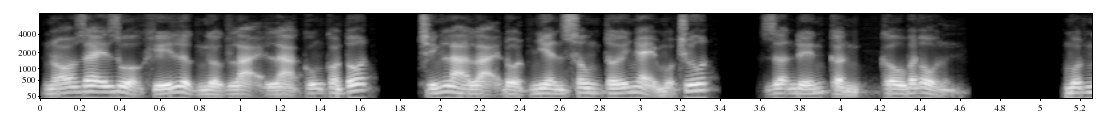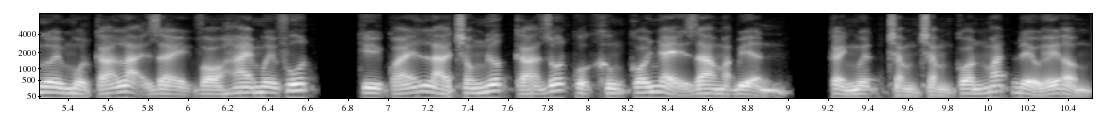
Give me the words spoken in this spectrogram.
nó dây rủa khí lực ngược lại là cũng còn tốt, chính là lại đột nhiên xông tới nhảy một chút, dẫn đến cần câu bất ổn một người một cá lại dày vào hai mươi phút, kỳ quái là trong nước cá rốt cuộc không có nhảy ra mặt biển, cảnh nguyện chằm chằm con mắt đều hế ẩm.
